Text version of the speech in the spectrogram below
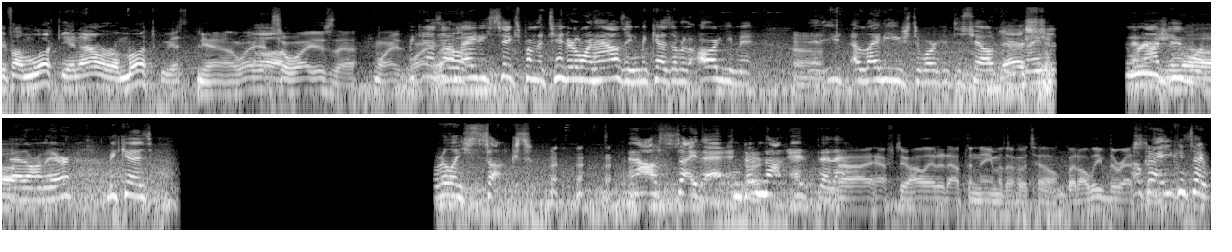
if I'm lucky, an hour a month with. Yeah. Why? Uh, so why is that? Why? Because why? I'm 86 from the Tenderloin Housing because of an argument. Uh. a lady used to work at the shelter. That's named- the and I reason, do want uh, that on there because it really sucks. and I'll say that and do Alright. not edit that Uh, out. I have to. I'll edit out the name of the hotel, but I'll leave the rest. okay, in. you can say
